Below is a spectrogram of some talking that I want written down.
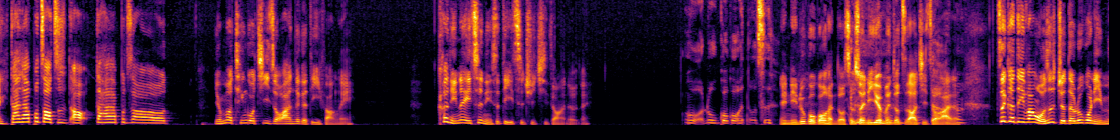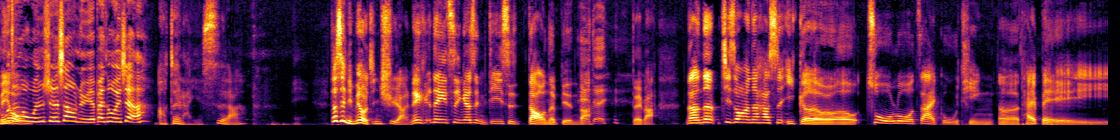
哎，大家不知道知道，大家不知道有没有听过济州庵这个地方？哎，克廷那一次你是第一次去济州庵，对不对？我路过过很多次。哎，你路过过很多次，所以你原本就知道济州庵了。这个地方我是觉得，如果你没有这个文学少女，也拜托一下啊。对啦，也是啊。但是你没有进去啊，那那一次应该是你第一次到那边吧？对对吧？那那济州庵呢？它是一个坐落在古亭，呃，台北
